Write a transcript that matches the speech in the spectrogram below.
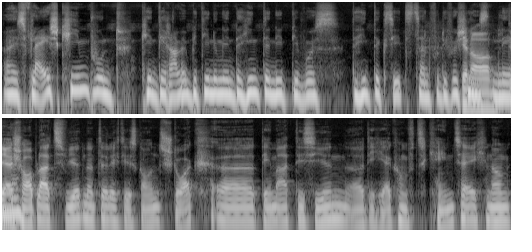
äh, das Fleisch kommt und kennt die Rahmenbedingungen dahinter nicht, die was dahinter gesetzt sind von den verschiedensten genau, Ländern. Der Schauplatz wird natürlich das ganz stark äh, thematisieren, äh, die Herkunftskennzeichnung,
